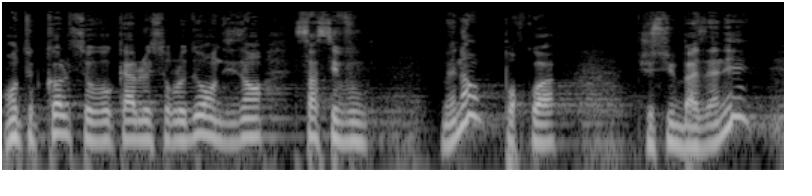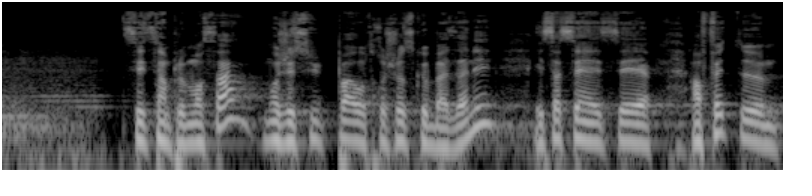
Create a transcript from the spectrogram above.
on te colle ce vocable sur le dos en disant, ça c'est vous. Mais non, pourquoi? Je suis basané. C'est simplement ça. Moi, je suis pas autre chose que basané. Et ça, c'est en fait euh,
